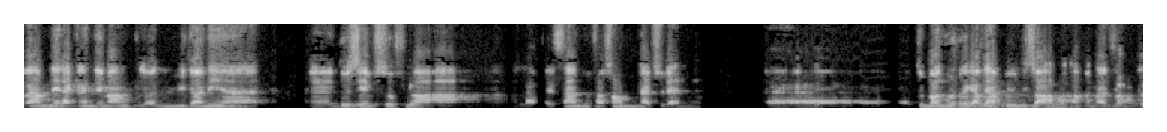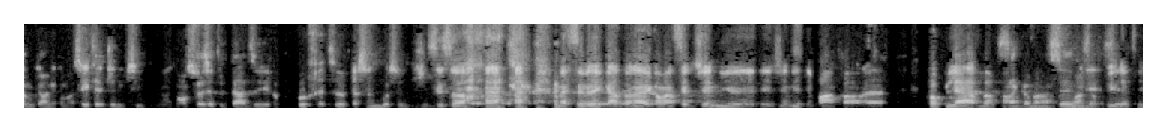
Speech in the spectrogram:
ramener la crème de menthe, là, de lui donner un, un deuxième souffle là, en, en, la faisant d'une façon naturelle. Euh, tout le monde nous regardait un peu bizarre là, quand on a dit. Comme quand on a commencé avec le gin aussi. On se faisait tout le temps dire pourquoi vous faites ça, personne ne boit ça du gin. C'est ça. Mais c'est vrai, quand on avait commencé le gin, le gin n'était pas encore euh, populaire. Donc, ça commençait. Aujourd'hui, euh,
